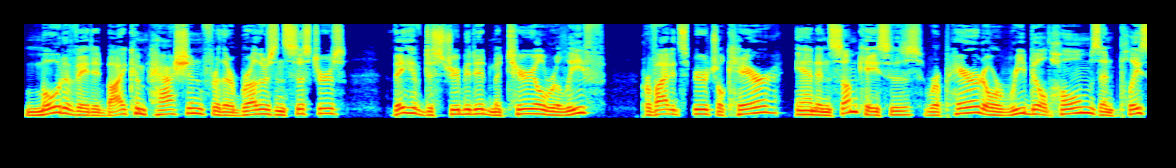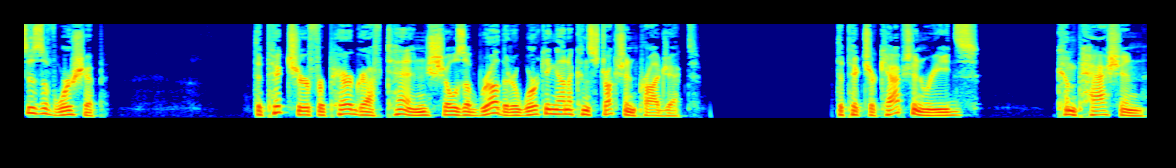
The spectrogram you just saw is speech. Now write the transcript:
Motivated by compassion for their brothers and sisters, they have distributed material relief, provided spiritual care, and in some cases, repaired or rebuilt homes and places of worship. The picture for paragraph 10 shows a brother working on a construction project. The picture caption reads Compassion.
